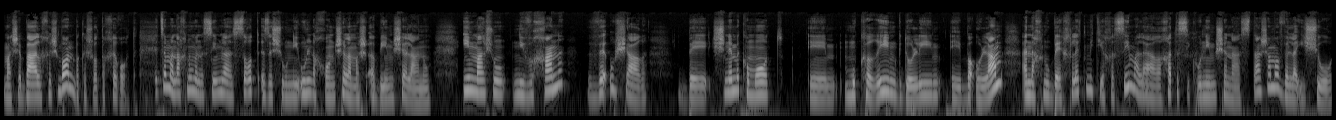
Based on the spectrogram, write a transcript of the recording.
מה שבא על חשבון בקשות אחרות. בעצם אנחנו מנסים לעשות איזשהו ניהול נכון של המשאבים שלנו. אם משהו נבחן ואושר בשני מקומות אה, מוכרים, גדולים אה, בעולם, אנחנו בהחלט מתייחסים על הערכת הסיכונים שנעשתה שם ולאישור.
